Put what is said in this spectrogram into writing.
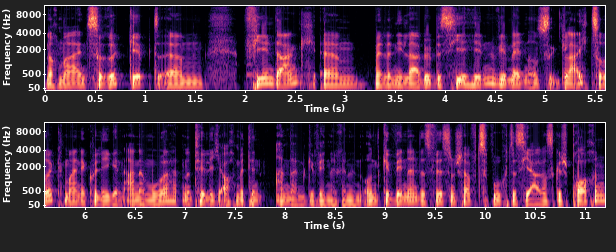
nochmal ein Zurück gibt. Ähm, vielen Dank, ähm, Melanie Leibel, bis hierhin. Wir melden uns gleich zurück. Meine Kollegin Anna Moore hat natürlich auch mit den anderen Gewinnerinnen und Gewinnern des Wissenschaftsbuch des Jahres gesprochen.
